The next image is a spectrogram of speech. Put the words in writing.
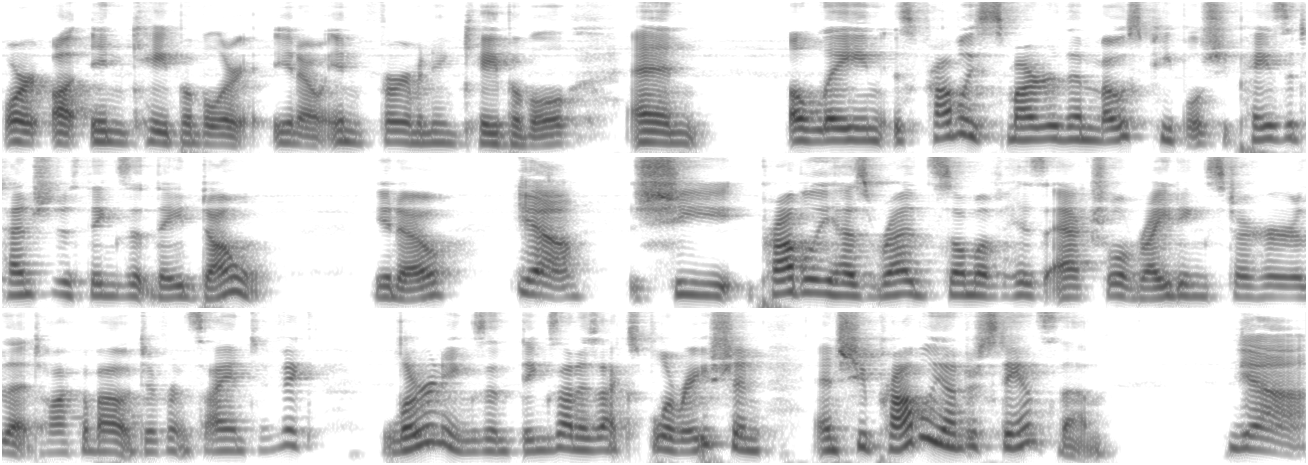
or uh, incapable or you know infirm and incapable and elaine is probably smarter than most people she pays attention to things that they don't you know yeah. she probably has read some of his actual writings to her that talk about different scientific learnings and things on his exploration and she probably understands them Yeah,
